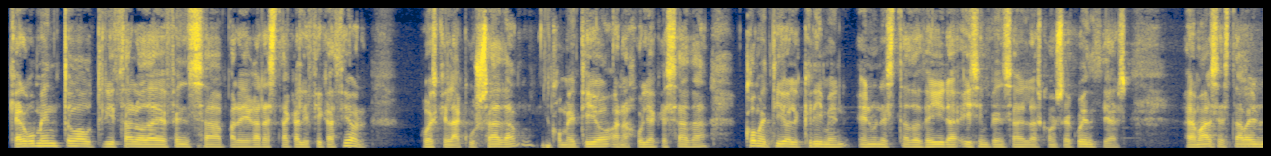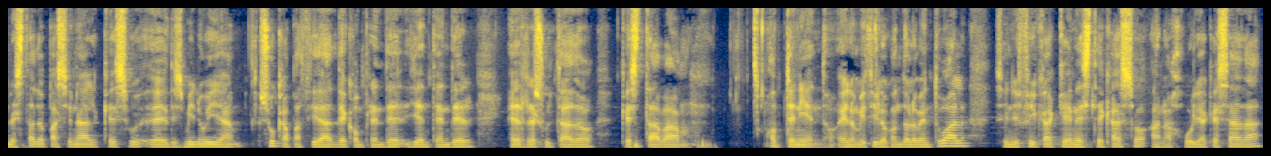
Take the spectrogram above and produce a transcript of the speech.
¿Qué argumento ha utilizado la defensa para llegar a esta calificación? Pues que la acusada cometió, Ana Julia Quesada, cometió el crimen en un estado de ira y sin pensar en las consecuencias. Además, estaba en un estado pasional que eh, disminuía su capacidad de comprender y entender el resultado que estaba obteniendo. El homicidio con dolo eventual significa que en este caso Ana Julia Quesada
